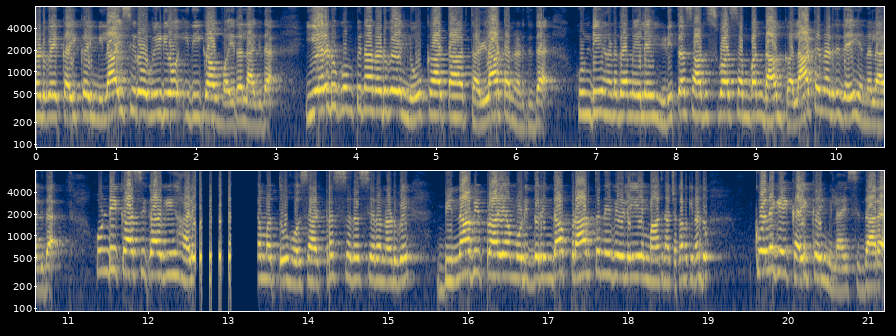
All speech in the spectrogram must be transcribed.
ನಡುವೆ ಕೈ ಕೈ ಮಿಲಾಯಿಸಿರೋ ವಿಡಿಯೋ ಇದೀಗ ವೈರಲ್ ಆಗಿದೆ. ಎರಡು ಗುಂಪಿನ ನಡುವೆ ನೂಕಾಟ ತಳ್ಳಾಟ ನಡೆದಿದೆ. ಹುಂಡಿ ಹಣದ ಮೇಲೆ ಹಿಡಿತ ಸಾಧಿಸುವ ಸಂಬಂಧ ಗಲಾಟೆ ನಡೆದಿದೆ ಎನ್ನಲಾಗಿದೆ. ಹುಂಡಿ ಕಾಸಿಗಾಗಿ ಹಳೆ ಮತ್ತು ಹೊಸ ಟ್ರಸ್ಟ್ ಸದಸ್ಯರ ನಡುವೆ ಭಿನ್ನಾಭಿಪ್ರಾಯ ಮೂಡಿದ್ದರಿಂದ ಪ್ರಾರ್ಥನೆ ವೇಳೆಯೇ ಮಾತಿನ ಚಕಮಕಿ ನಡೆದು ಕೊಲೆಗೆ ಕೈ ಕೈ ಮಿಲಾಯಿಸಿದ್ದಾರೆ.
